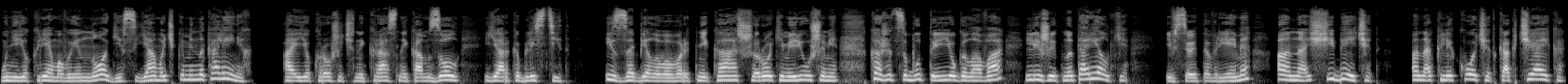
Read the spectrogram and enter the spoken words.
У нее кремовые ноги с ямочками на коленях, а ее крошечный красный камзол ярко блестит. из-за белого воротника с широкими рюшами. Кажется, будто ее голова лежит на тарелке. И все это время она щебечет. Она клекочет, как чайка,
